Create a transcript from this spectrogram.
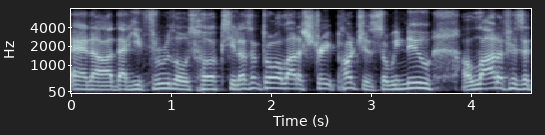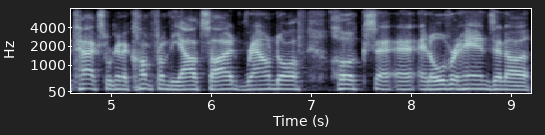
and uh, that he threw those hooks. He doesn't throw a lot of straight punches, so we knew a lot of his attacks were going to come from the outside round off hooks and, and overhands, and uh,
